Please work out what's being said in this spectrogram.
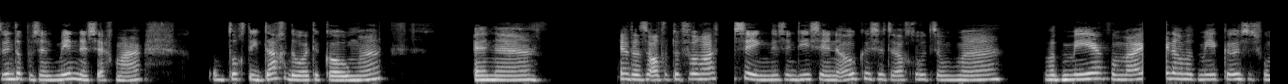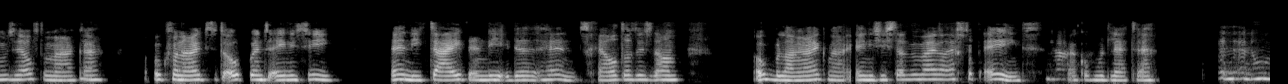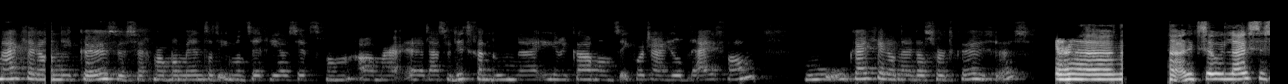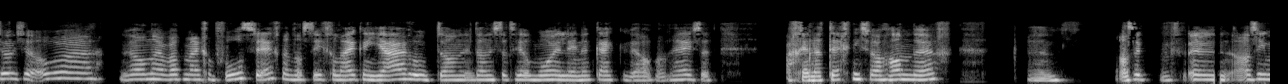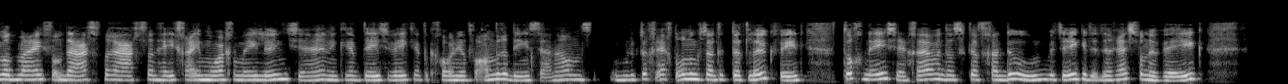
20% minder, zeg maar, om toch die dag door te komen. En uh, ja, dat is altijd een verrassing. Dus in die zin ook is het wel goed om wat meer, voor mij dan wat meer keuzes voor mezelf te maken. Ja. Ook vanuit het oogpunt energie. En die tijd en die, de, hè, het geld, dat is dan ook belangrijk. Maar energie staat bij mij wel echt op één. Ja. Waar ik op moet letten. En, en hoe maak jij dan die keuzes, zeg maar, op het moment dat iemand tegen jou zegt van, oh, maar uh, laten we dit gaan doen, uh, Erika, want ik word daar heel blij van. Hoe, hoe kijk jij dan naar dat soort keuzes? Uh, ik zo, luister sowieso uh, wel naar wat mijn gevoel zegt. En als die gelijk een ja roept, dan, dan is dat heel mooi. Alleen dan kijk ik wel van, hé, is dat agenda technisch wel handig? Uh, als, ik, als iemand mij vandaag vraagt van, hey, ga je morgen mee lunchen? En ik heb deze week heb ik gewoon heel veel andere dingen staan. Dan moet ik toch echt, ondanks dat ik dat leuk vind, toch nee zeggen. Want als ik dat ga doen, betekent het de rest van de week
